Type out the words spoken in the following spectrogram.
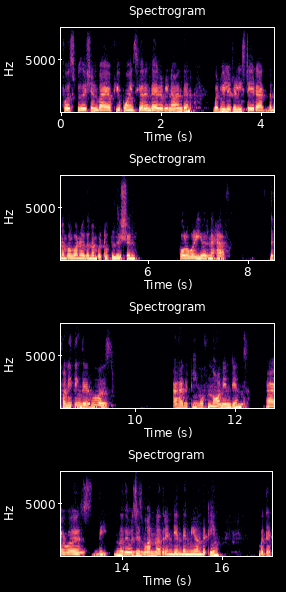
first position by a few points here and there every now and then, but we literally stayed at the number one or the number two position for over a year and a half the funny thing there was I had a team of non-Indians. I was the no, there was just one other Indian than me on the team, but that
